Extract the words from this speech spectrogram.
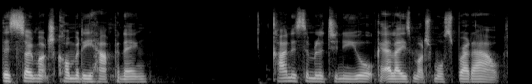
there's so much comedy happening. Kind of similar to New York, LA is much more spread out,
